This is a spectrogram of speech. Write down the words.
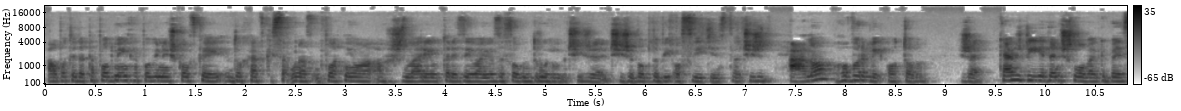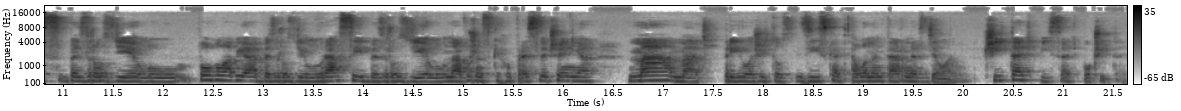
alebo teda tá podmienka povinnej školskej dochádzky sa u nás uplatnila až s Máriou Tereziou a Jozefom II, čiže, čiže v období osvietenstva. Čiže áno, hovorili o tom, že každý jeden človek bez, bez rozdielu pohľavia, bez rozdielu rasy, bez rozdielu náboženského presvedčenia má mať príležitosť získať elementárne vzdelanie. Čítať, písať, počítať.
